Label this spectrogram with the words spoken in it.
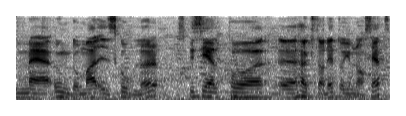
med ungdomar i skolor, speciellt på eh, högstadiet och gymnasiet.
